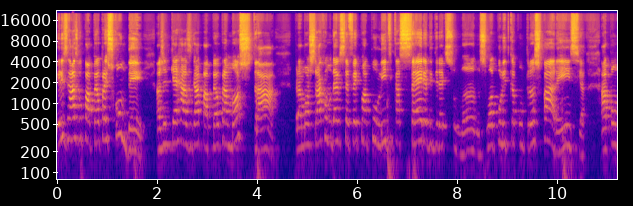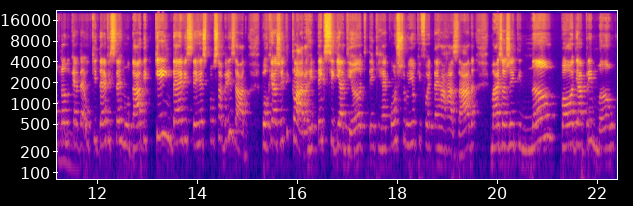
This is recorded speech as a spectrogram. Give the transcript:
Eles rasgam papel para esconder. A gente quer rasgar papel para mostrar, para mostrar como deve ser feita uma política séria de direitos humanos, uma política com transparência, apontando que é o que deve ser mudado e quem deve ser responsabilizado. Porque a gente, claro, a gente tem que seguir adiante, tem que reconstruir o que foi terra arrasada, mas a gente não pode abrir mão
